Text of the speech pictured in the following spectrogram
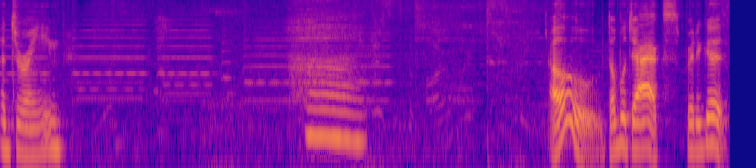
a dream. oh, double jacks. Pretty good.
